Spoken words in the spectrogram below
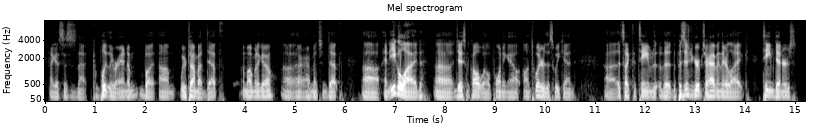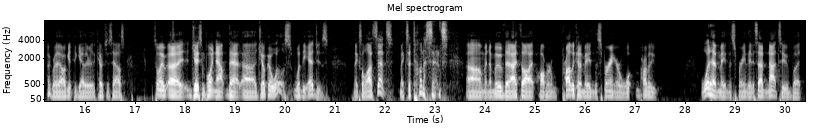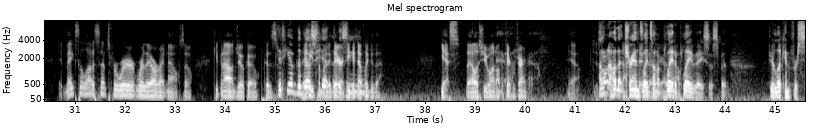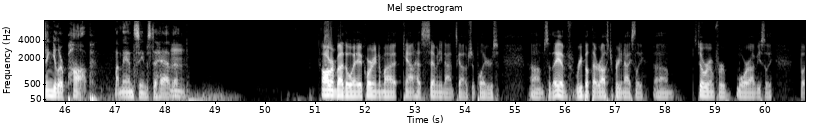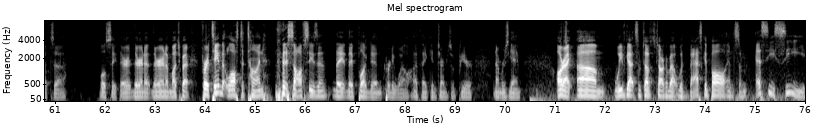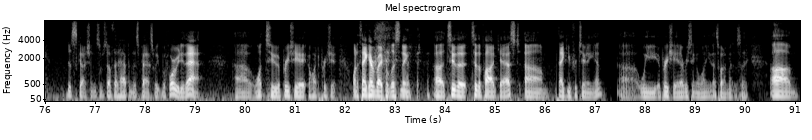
I guess this is not completely random, but um, we were talking about depth a moment ago. Uh, I mentioned depth. Uh, and eagle-eyed uh, Jason Caldwell pointing out on Twitter this weekend. Uh, it's like the teams, the the position groups are having their like team dinners, like where they all get together at the coach's house. So uh, Jason pointing out that uh, Joko Willis with the edges makes a lot of sense. Makes a ton of sense. Um, and a move that I thought Auburn probably could have made in the spring, or w- probably would have made in the spring. They decided not to, but it makes a lot of sense for where where they are right now. So keep an eye on Joko because Did he have the they best need somebody there, the and he can definitely do that. Yes, the LSU one on the kick return. yeah. Yeah. just I don't know how that knocked the taste translates on a of the guy's play to mouth. play basis, but if you're looking for singular pop, my man seems to have it. Mm. Auburn, by the way, according to my count, has 79 scholarship players. Um, so they have rebuilt that roster pretty nicely. Um, still room for more, obviously, but uh, we'll see. They're they're in a they're in a much better for a team that lost a ton this offseason, They they've plugged in pretty well, I think, in terms of pure numbers game. All right, um, we've got some stuff to talk about with basketball and some SEC discussion, some stuff that happened this past week. Before we do that, uh, want to appreciate. I want to appreciate. Want to thank everybody for listening uh, to the to the podcast. Um, thank you for tuning in. Uh, we appreciate every single one of you. That's what I meant to say. Um,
